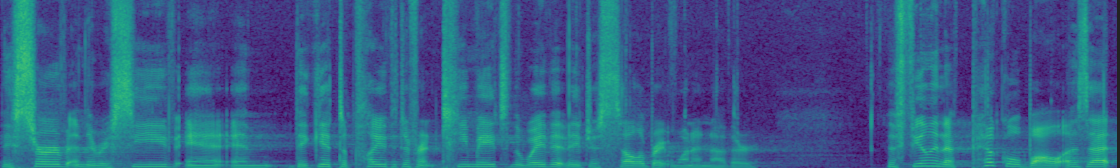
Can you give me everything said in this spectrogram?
they serve and they receive and, and they get to play with different teammates and the way that they just celebrate one another. The feeling of pickleball is that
